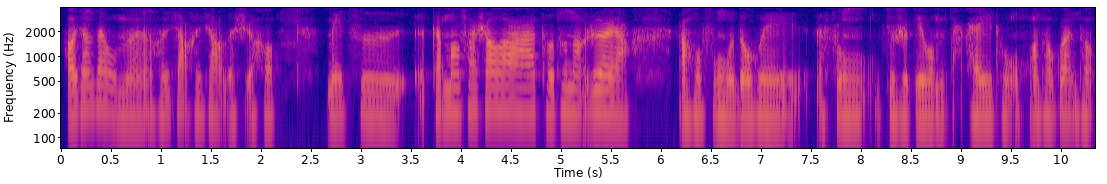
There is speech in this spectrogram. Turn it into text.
好像在我们很小很小的时候，每次感冒发烧啊、头疼脑热呀，然后父母都会送，就是给我们打开一桶黄桃罐头，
